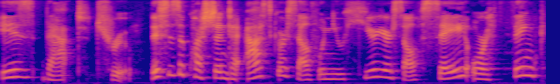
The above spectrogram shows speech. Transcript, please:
is that true? This is a question to ask yourself when you hear yourself say or think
